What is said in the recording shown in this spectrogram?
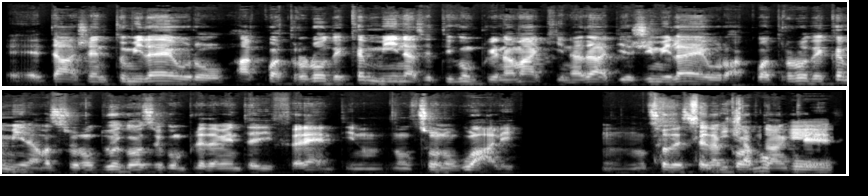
eh, da 100.000 euro a quattro ruote e cammina, se ti compri una macchina da 10.000 euro a quattro ruote e cammina, ma sono due cose completamente differenti, non, non sono uguali. Non so se sei sì, d'accordo diciamo anche.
